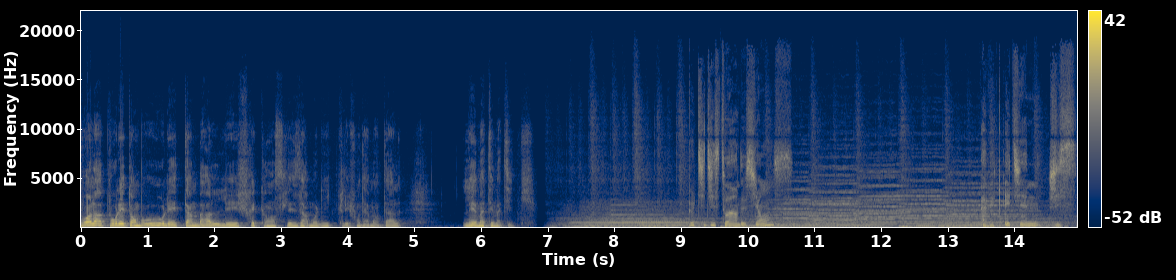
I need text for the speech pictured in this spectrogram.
Voilà pour les tambours, les timbales, les fréquences, les harmoniques, les fondamentales, les mathématiques. Petite histoire de science avec Étienne Gis.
